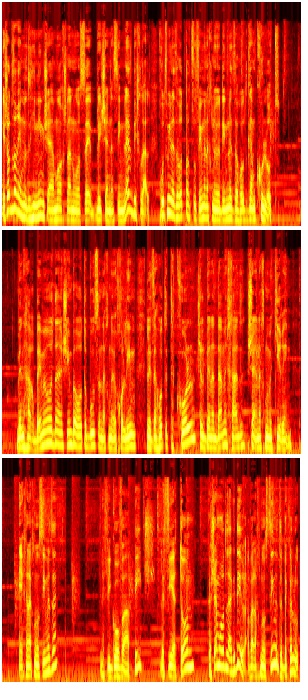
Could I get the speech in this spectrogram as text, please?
יש עוד דברים מדהימים שהמוח שלנו עושה בלי שנשים לב בכלל. חוץ מלזהות פרצופים אנחנו יודעים לזהות גם קולות. בין הרבה מאוד אנשים באוטובוס אנחנו יכולים לזהות את הקול של בן אדם אחד שאנחנו מכירים. איך אנחנו עושים את זה? לפי גובה הפיץ', לפי הטון, קשה מאוד להגדיר, אבל אנחנו עושים את זה בקלות.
